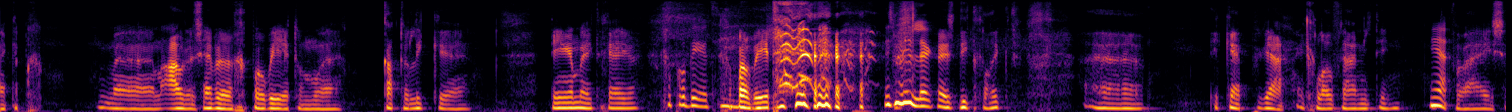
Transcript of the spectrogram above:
ik heb, mijn ouders hebben geprobeerd om eh, katholiek eh, dingen mee te geven. Geprobeerd. Geprobeerd, is misselijk. is niet gelukt. Eh, ik heb, ja, ik geloof daar niet in. Ja, Voor mij is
